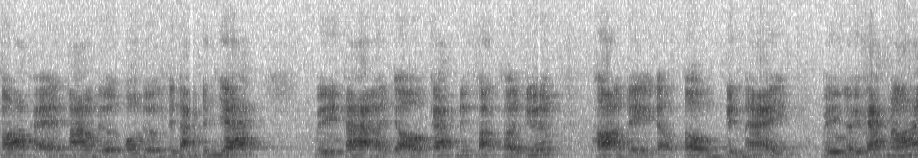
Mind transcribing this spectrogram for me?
có thể mau được vô thượng chính đẳng chính giác. Vì ta ở chỗ các đức phật thời trước, thọ trì, đọc tụng kinh này vì người khác nói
